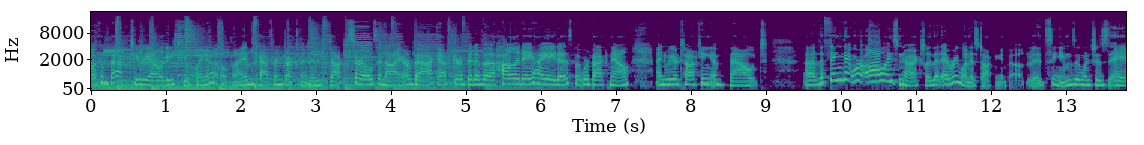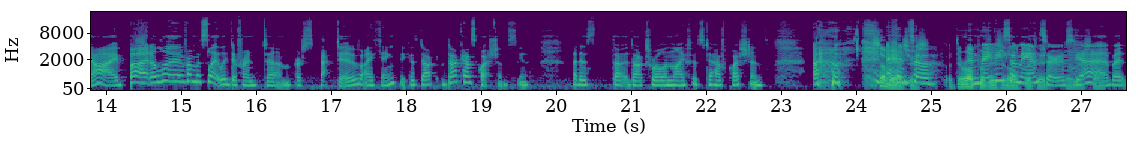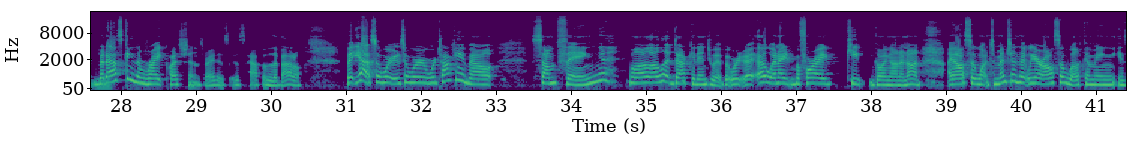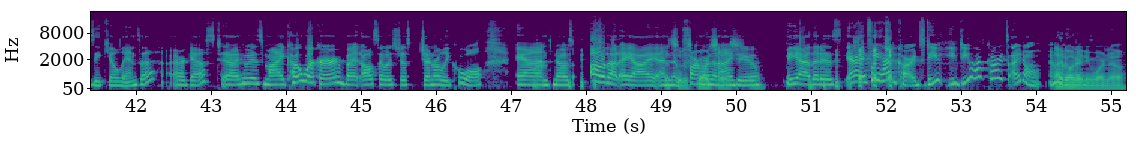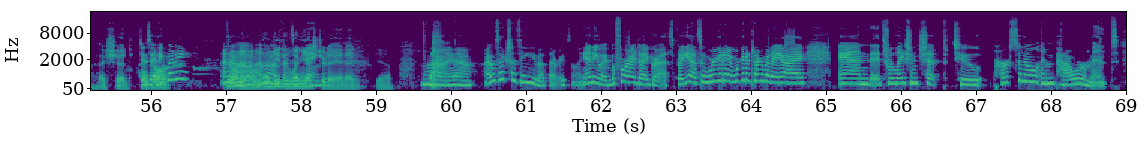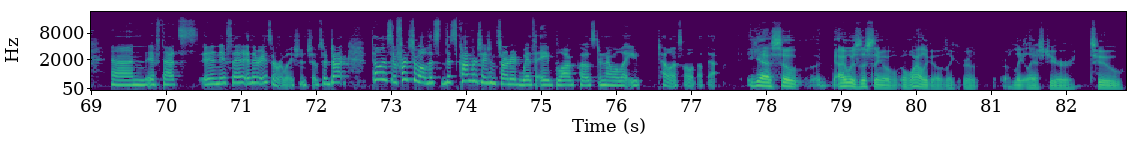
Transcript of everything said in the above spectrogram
welcome back to Reality 2.0. I am Katherine Druckman, and Doc Searls and I are back after a bit of a holiday hiatus, but we're back now, and we are talking about uh, the thing that we're always no, actually, that everyone is talking about, it seems, which is AI, but a little from a slightly different um, perspective, I think, because Doc Doc has questions. You know, that is Doc's role in life is to have questions. Some and answers. So, They're all and maybe some answers, yeah. But yeah. but asking the right questions, right, is, is half of the battle. But yeah, so we're so we're we're talking about something. Well, I'll, I'll, let Doc get into it. But we're oh, and I before I keep going on and on, I also want to mention that we are also welcoming Ezequiel Lanza, our guest, uh, who is my coworker, but also is just generally cool and knows all about AI and far more than says. I do. Yeah. Yeah. that is. Yeah, if we had cards, do you do you have cards? I don't. I don't, I don't anymore. No, I should. Does anybody? I don't no, know. No, I, I needed one yesterday, and I yeah. Oh yeah, I was actually thinking about that recently. Anyway, before I digress, but yeah, so we're gonna we're gonna talk about AI and its relationship to personal empowerment, and if that's and if there is a relationship. So, Doc, tell us first of all. This this conversation started with a blog post, and I will let you tell us all about that. Yeah, so uh, I was listening a, a while ago, like uh, late last year, to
